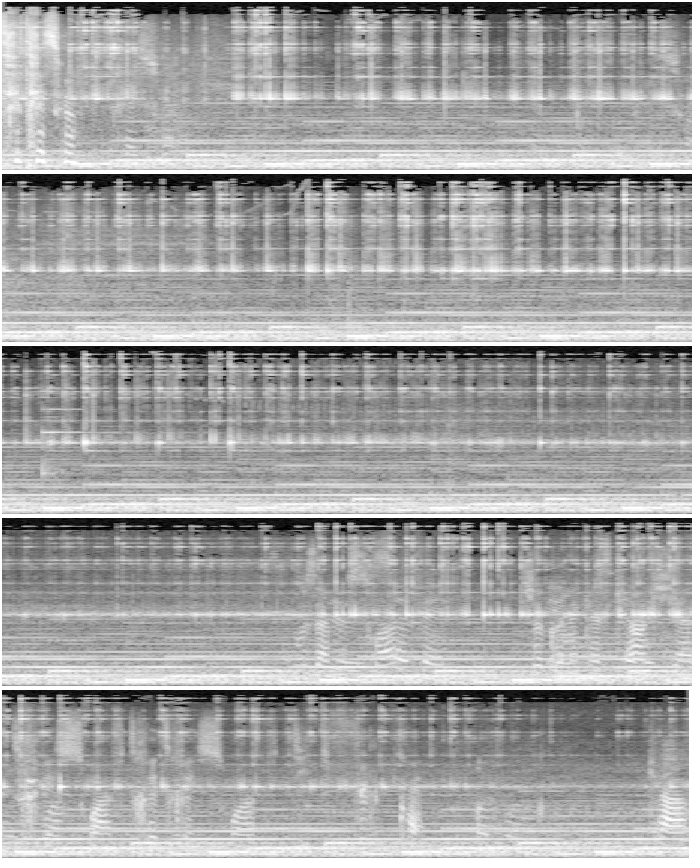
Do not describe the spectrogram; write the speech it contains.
très très soif. Avez soif. Je connais quelqu'un qui a très soif, très très soif. Dites Fulcan. Car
